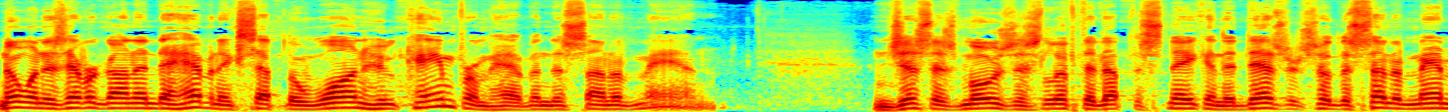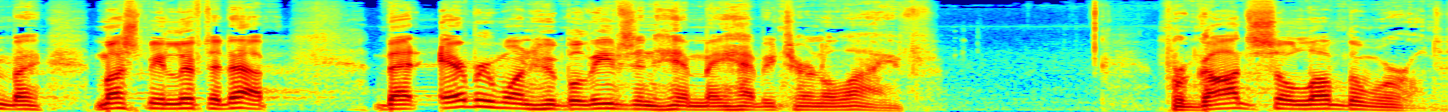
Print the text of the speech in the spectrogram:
No one has ever gone into heaven except the one who came from heaven, the Son of Man. And just as Moses lifted up the snake in the desert, so the Son of Man must be lifted up that everyone who believes in him may have eternal life. For God so loved the world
